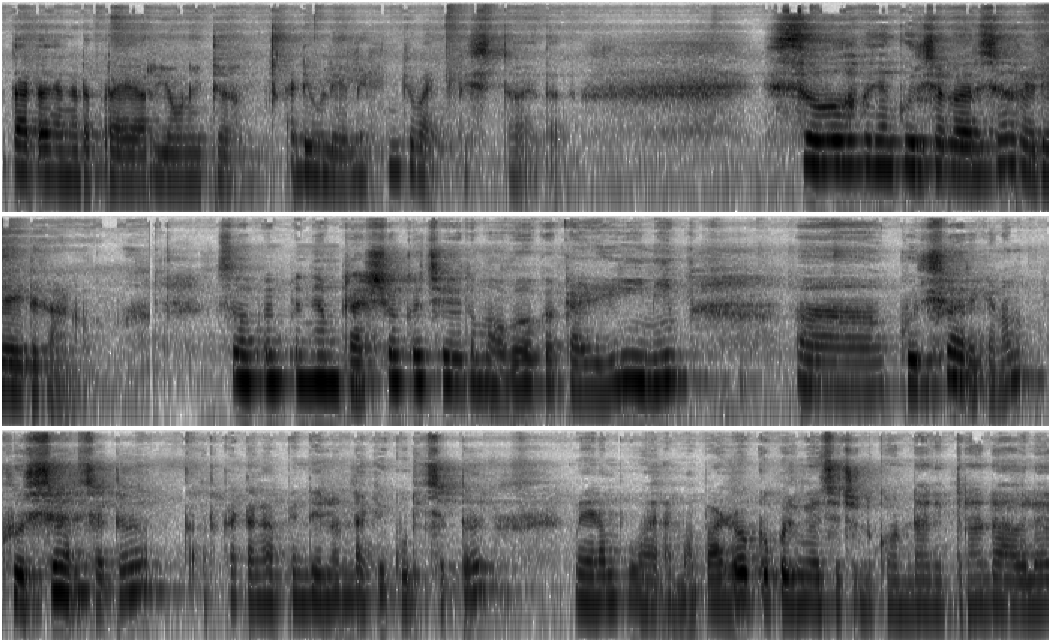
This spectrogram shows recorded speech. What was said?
ഇതാട്ടോ ഞങ്ങളുടെ പ്രയർ യൂണിറ്റ് അടിപൊളിയല്ലേ? എനിക്ക് ഭയങ്കര ഇഷ്ടമായത് സോ അപ്പോൾ ഞാൻ കുരിശൊക്കെ വരച്ച് റെഡി ആയിട്ട് കാണാം. സോ അപ്പം ഇപ്പം ഞാൻ ബ്രഷൊക്കെ ചെയ്ത് മുഖമൊക്കെ കഴുകി ഇനിയും കുരിശ് വരയ്ക്കണം. കുരിശ് വരച്ചിട്ട് കട്ടൻ കപ്പ് എന്തെങ്കിലും ഉണ്ടാക്കി കുടിച്ചിട്ട് വേണം പോകാൻ അമ്മ പഴമൊക്കെ പുഴുങ്ങി വെച്ചിട്ടുണ്ട് കൊണ്ടാൻ ഇത്രയും രാവിലെ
